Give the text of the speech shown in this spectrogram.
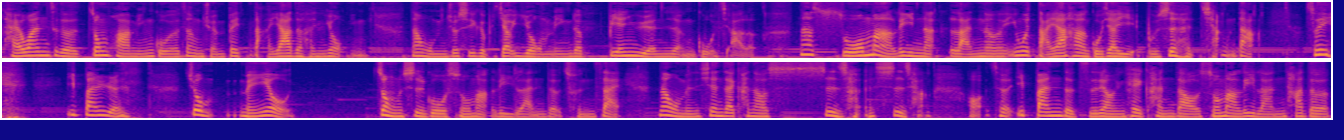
台湾这个中华民国的政权被打压得很有名。那我们就是一个比较有名的边缘人国家了。那索马利兰呢？因为打压他的国家也不是很强大，所以一般人就没有重视过索马利兰的存在。那我们现在看到市场市场哦，这一般的资料，你可以看到索马利兰它的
